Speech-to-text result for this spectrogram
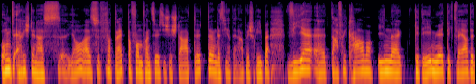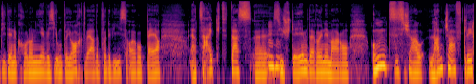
Und er ist dann als, ja, als Vertreter vom französischen Staat dort. Und es wird dann auch beschrieben, wie äh, die Afrikaner ihn äh, gedemütigt werden in diesen Kolonien, wie sie unterjocht werden von den weißen Europäern. Er zeigt das äh, mhm. System der René Maron und es ist auch landschaftlich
